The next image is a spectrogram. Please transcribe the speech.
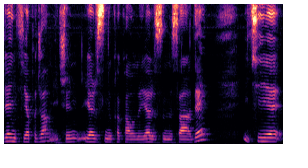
renk yapacağım için yarısını kakaolu yarısını sade ikiye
